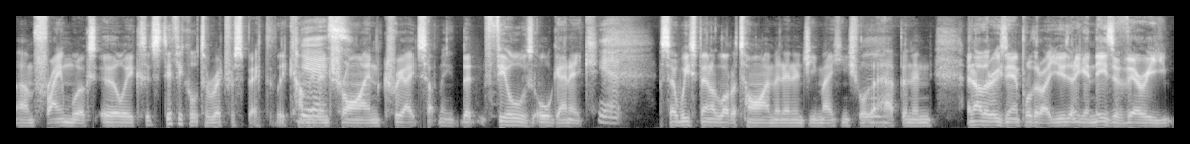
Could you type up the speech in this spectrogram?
um, frameworks early because it's difficult to retrospectively come yes. in and try and create something that feels organic. Yeah. So we spent a lot of time and energy making sure mm. that happened. And another example that I use, and again, these are very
